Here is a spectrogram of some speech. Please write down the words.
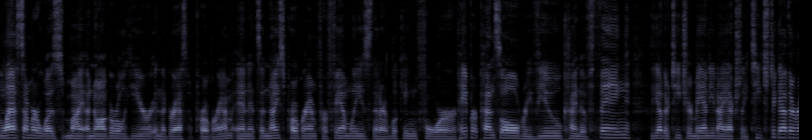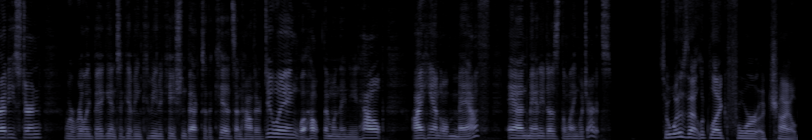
Last summer was my inaugural year in the GRASP program, and it's a nice program for families that are looking for paper, pencil, review kind of thing. The other teacher, Mandy, and I actually teach together at Eastern. We're really big into giving communication back to the kids on how they're doing. We'll help them when they need help. I handle math, and Mandy does the language arts. So, what does that look like for a child?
